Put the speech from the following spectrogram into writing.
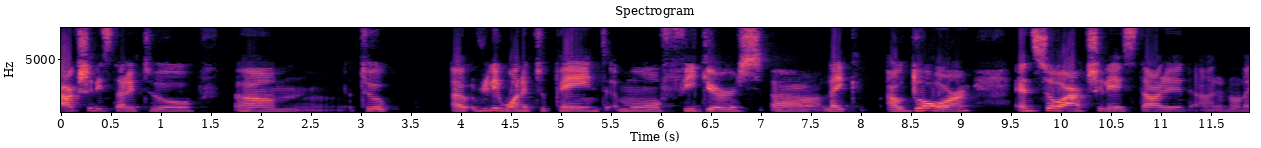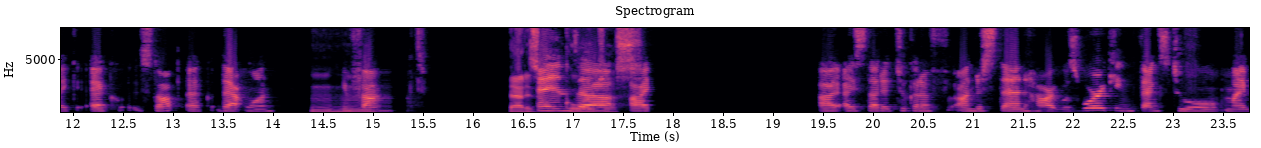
actually started to um, to I really wanted to paint more figures uh, like outdoor, and so actually I started I don't know like echo, stop echo, that one in Mhm. fact that is and uh, gorgeous. I, I I started to kind of understand how it was working thanks to my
